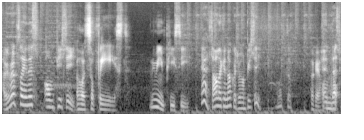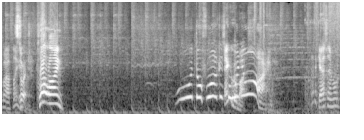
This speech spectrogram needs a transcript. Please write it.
I remember playing this on PC. Oh, it's so fast. What do you mean PC? Yeah, Sonic and Knuckles was on PC. What the? Okay, hold And on, that's what I played. Story. Plotline. What the fuck is Egg going robots. on? That's a gas emerald.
